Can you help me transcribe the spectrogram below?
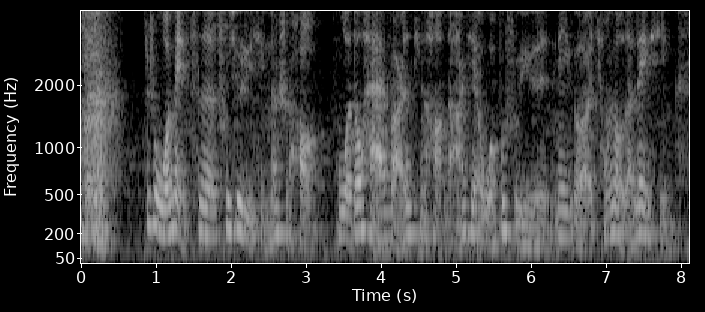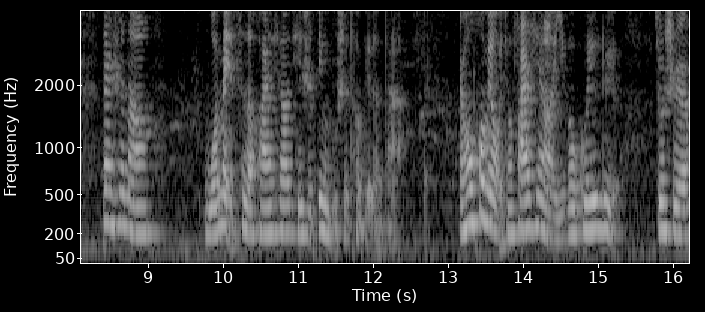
就是我每次出去旅行的时候，我都还玩的挺好的，而且我不属于那个穷游的类型。但是呢，我每次的花销其实并不是特别的大。然后后面我就发现了一个规律，就是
